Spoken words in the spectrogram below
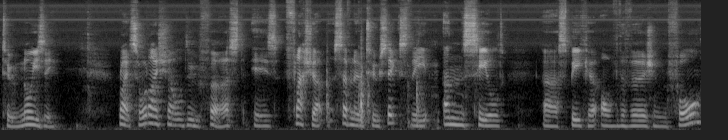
too noisy. Right, so what I shall do first is flash up 7026, the unsealed uh, speaker of the version 4.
